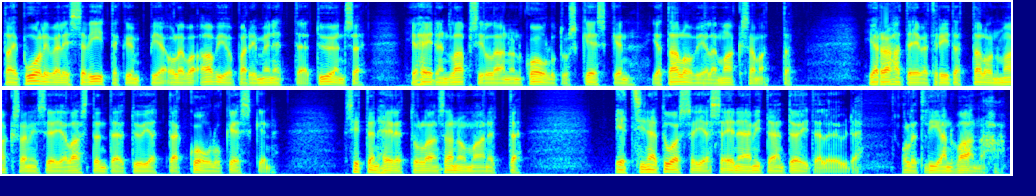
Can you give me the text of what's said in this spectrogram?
tai puolivälissä viittäkymppiä oleva aviopari menettää työnsä ja heidän lapsillaan on koulutus kesken ja talo vielä maksamatta, ja rahat eivät riitä talon maksamiseen ja lasten täytyy jättää koulu kesken, sitten heille tullaan sanomaan, että et sinä tuossa iässä enää mitään töitä löydä, olet liian vanha.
